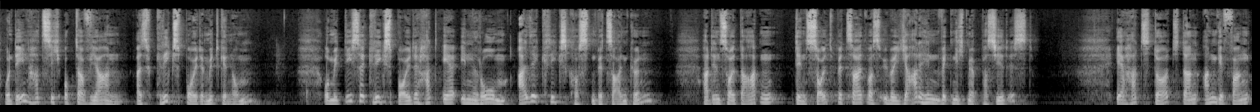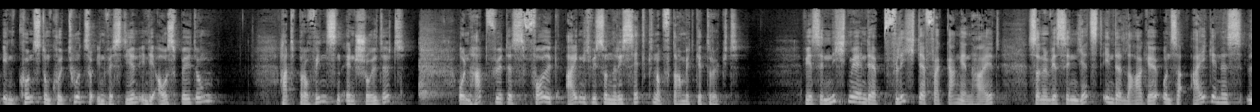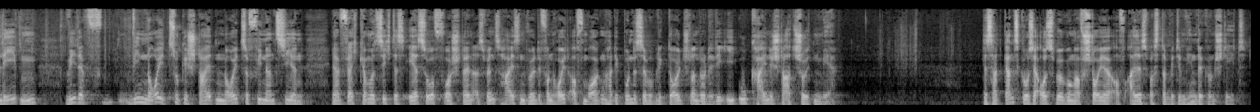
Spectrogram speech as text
Und den hat sich Octavian als Kriegsbeute mitgenommen. Und mit dieser Kriegsbeute hat er in Rom alle Kriegskosten bezahlen können, hat den Soldaten den Sold bezahlt, was über Jahre hinweg nicht mehr passiert ist. Er hat dort dann angefangen, in Kunst und Kultur zu investieren, in die Ausbildung, hat Provinzen entschuldet und hat für das Volk eigentlich wie so ein Reset-Knopf damit gedrückt. Wir sind nicht mehr in der Pflicht der Vergangenheit, sondern wir sind jetzt in der Lage, unser eigenes Leben wieder wie neu zu gestalten, neu zu finanzieren. Ja, vielleicht kann man sich das eher so vorstellen, als wenn es heißen würde, von heute auf morgen hat die Bundesrepublik Deutschland oder die EU keine Staatsschulden mehr. Das hat ganz große Auswirkungen auf Steuer, auf alles, was damit im Hintergrund steht.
